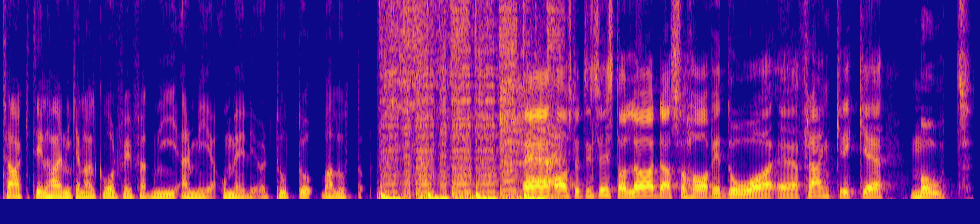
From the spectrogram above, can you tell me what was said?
tack till Heineken Alkoholfri för att ni är med och möjliggör Toto Balutto. Eh, avslutningsvis då, lördag så har vi då eh, Frankrike mot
